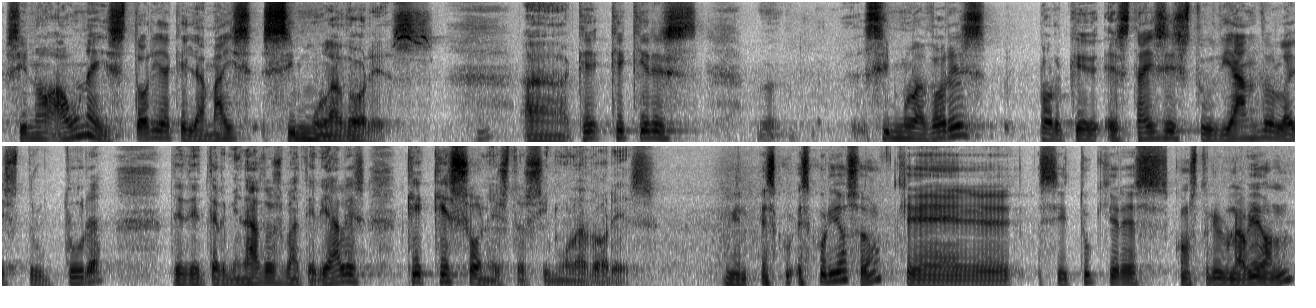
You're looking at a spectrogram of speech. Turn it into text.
sino a una historia que llamáis simuladores. Uh, ¿qué, ¿Qué quieres? Simuladores porque estáis estudiando la estructura de determinados materiales. ¿Qué, son estos simuladores? Bien, es, es, curioso que si tú quieres construir un avión,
